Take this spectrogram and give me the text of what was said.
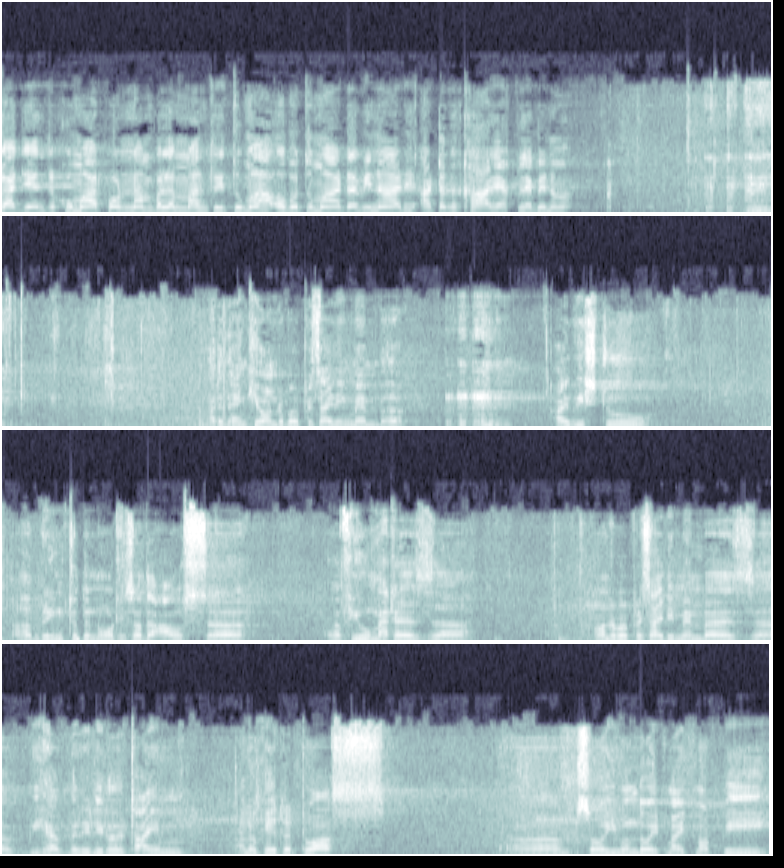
ගජේන්ද්‍ර කුමාර් පොන්නම්බලම් මන්ත්‍රීතුමා ඔබතුමාට විනාඩි අටක කාලයක් ලැබෙනවා. I thank you, Honorable Presiding Member. I wish to uh, bring to the notice of the House uh, a few matters. Uh, Honorable Presiding Member, as uh, we have very little time allocated to us, um, so even though it might not be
